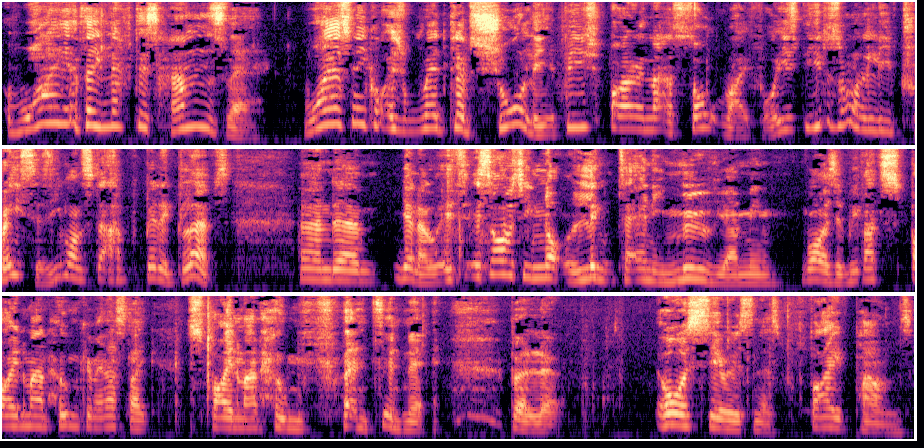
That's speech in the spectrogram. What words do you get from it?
why have they left his hands there? Why hasn't he got his red gloves? Surely, if he's firing that assault rifle, he doesn't want to leave traces. He wants to have a bit of gloves. And, um, you know, it's, it's obviously not linked to any movie. I mean, what is it? We've had Spider-Man Homecoming. That's like Spider-Man Homefront, isn't it? But look, all seriousness, five pounds.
